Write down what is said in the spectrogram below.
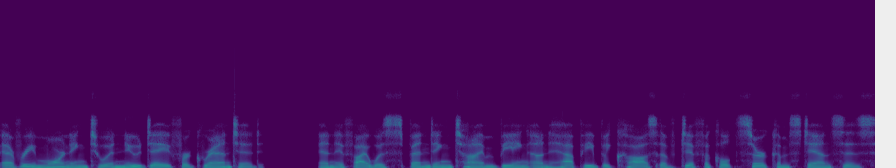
every morning to a new day for granted, and if I was spending time being unhappy because of difficult circumstances,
